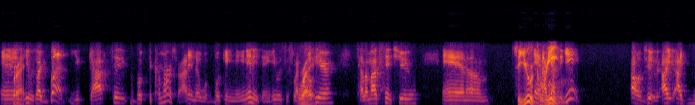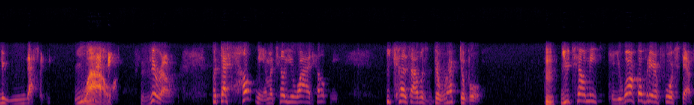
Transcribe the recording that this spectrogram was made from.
And right. he was like, "But you got to book the commercial." I didn't know what booking mean anything. He was just like, right. "Go here, tell him I sent you," and um. So you were and green. I got the gig. Oh, dude, I I knew nothing. Wow. Nothing. Zero. But that helped me. I'm gonna tell you why it helped me. Because I was directable. Hmm. You tell me, can you walk over there in four steps?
